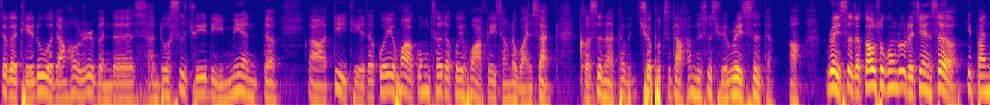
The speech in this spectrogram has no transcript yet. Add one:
这个铁。路，然后日本的很多市区里面的啊地铁的规划、公车的规划非常的完善，可是呢，他们却不知道他们是学瑞士的。啊，瑞士的高速公路的建设、一般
